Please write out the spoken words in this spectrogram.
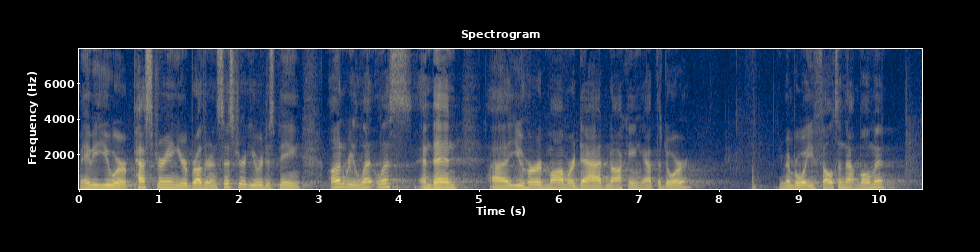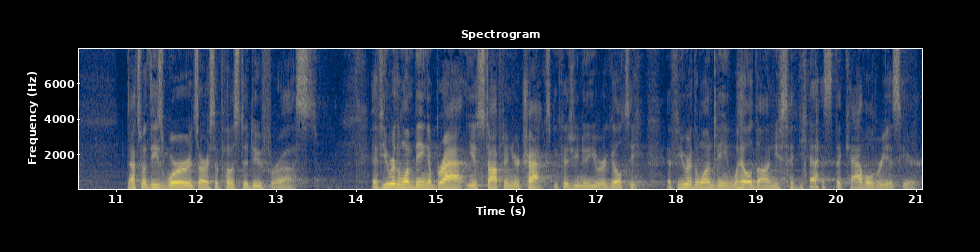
Maybe you were pestering your brother and sister, you were just being unrelentless, and then uh, you heard mom or dad knocking at the door. You remember what you felt in that moment? That's what these words are supposed to do for us. If you were the one being a brat, you stopped in your tracks because you knew you were guilty. If you were the one being wailed on, you said, Yes, the cavalry is here.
